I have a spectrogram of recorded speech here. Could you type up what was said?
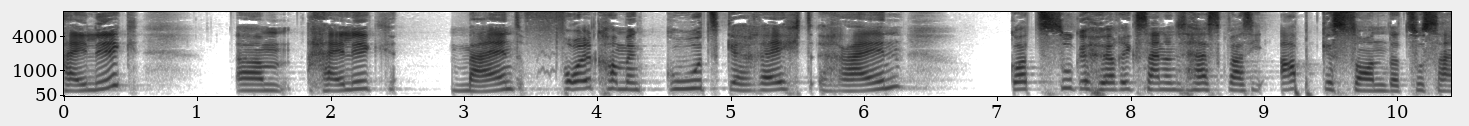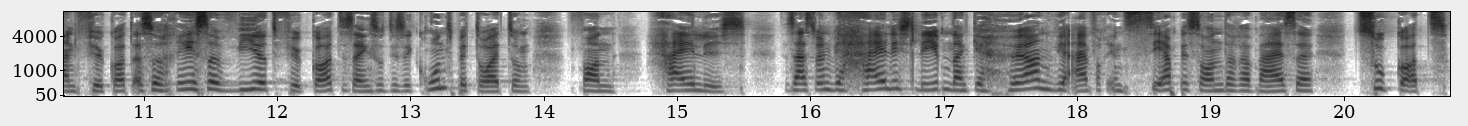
heilig? Ähm, heilig meint vollkommen gut, gerecht, rein Gott zugehörig sein und das heißt quasi abgesondert zu sein für Gott, also reserviert für Gott, das ist eigentlich so diese Grundbedeutung von heilig. Das heißt, wenn wir heilig leben, dann gehören wir einfach in sehr besonderer Weise zu Gott.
